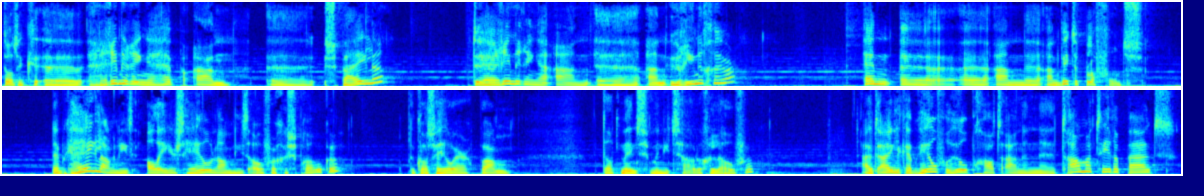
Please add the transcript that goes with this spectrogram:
Dat ik uh, herinneringen heb aan uh, spijlen. De herinneringen aan, aan urinegeur. En aan, aan witte plafonds. Daar heb ik heel lang niet, allereerst heel lang niet over gesproken. Ik was heel erg bang dat mensen me niet zouden geloven. Uiteindelijk heb ik heel veel hulp gehad aan een traumatherapeut.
